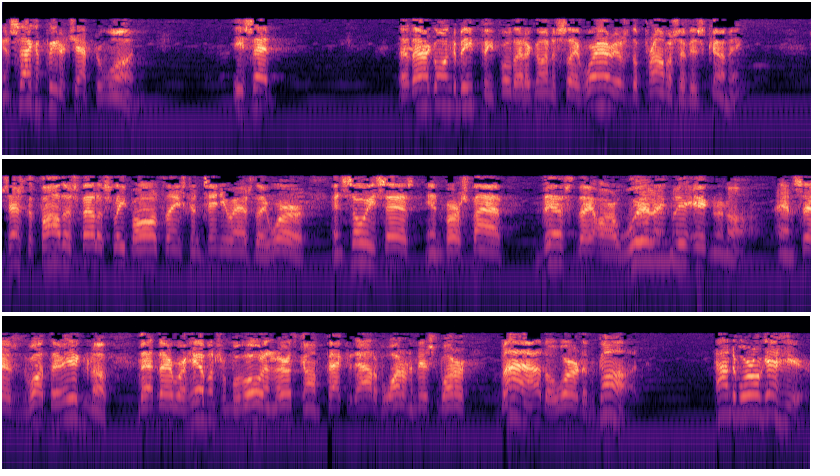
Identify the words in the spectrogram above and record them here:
In 2 Peter chapter 1, he said that there are going to be people that are going to say, Where is the promise of his coming? Since the fathers fell asleep, all things continue as they were. And so he says in verse 5, This they are willingly ignorant of. And says what they're ignorant of that there were heavens from of old and earth compacted out of water and amidst water by the Word of God. How did the world get here?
